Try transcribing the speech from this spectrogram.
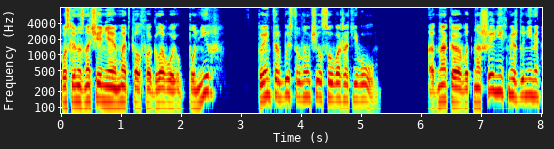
После назначения Мэткалфа главой УППОНИР Пейнтер быстро научился уважать его ум. Однако в отношениях между ними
